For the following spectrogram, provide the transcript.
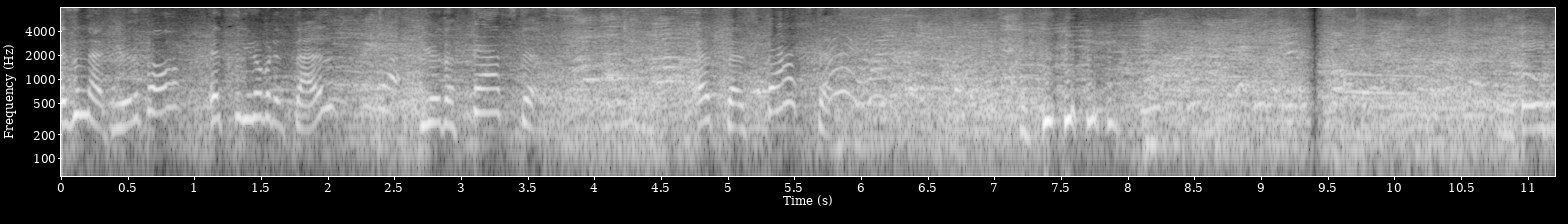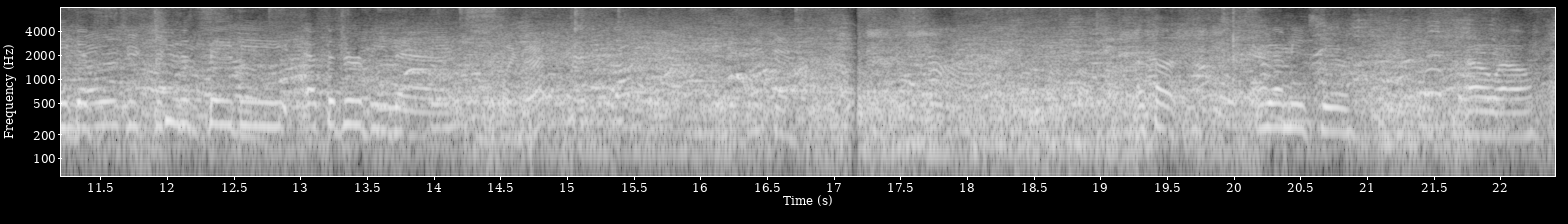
Isn't that beautiful? It's you know what it says? You're the fastest. It says fastest. baby at the derby then. Like that? I thought, yeah, me too. Oh well.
